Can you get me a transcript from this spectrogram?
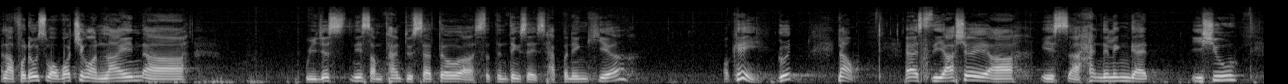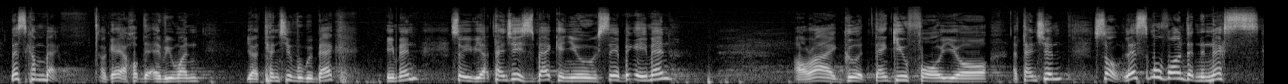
And uh, for those who are watching online, uh, we just need some time to settle uh, certain things that is happening here. Okay, good. Now, as the usher uh, is uh, handling that issue, let's come back. Okay, I hope that everyone, your attention will be back. Amen. So if your attention is back, can you say a big amen? amen? All right, good. Thank you for your attention. So let's move on to the next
